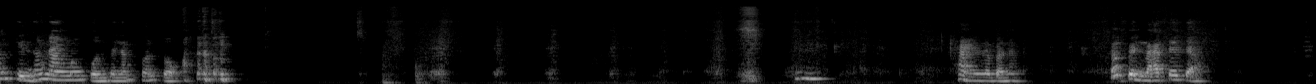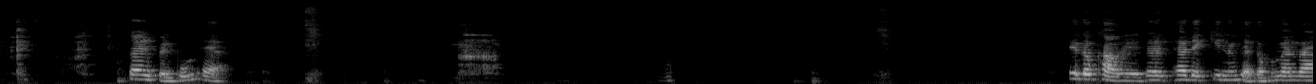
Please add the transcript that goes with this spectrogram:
ทั้งกินทั้งนางเมืองฝนเป็นน้ำฝนตกหายแล้วบ้านะก็เป็นหวัดเด้จ้ะก็เป็นภูมิแพ้เอ้กับข้าวนี่ถ้าถ้าได้กินตั้งแต่กับประมาณว่า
